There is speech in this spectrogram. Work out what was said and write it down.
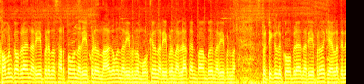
കോമൺ കോബ്ര എന്നറിയപ്പെടുന്ന സർപ്പം എന്നറിയപ്പെടുന്ന നാഗം എന്നറിയപ്പെടുന്ന മൂർഖൻ എന്നറിയപ്പെടുന്ന അല്ലാത്താൻ പാമ്പ് എന്നറിയപ്പെടുന്ന സ്പെട്ടിക്കിൾ കോബ്ര എന്നറിയപ്പെടുന്ന കേരളത്തിൽ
